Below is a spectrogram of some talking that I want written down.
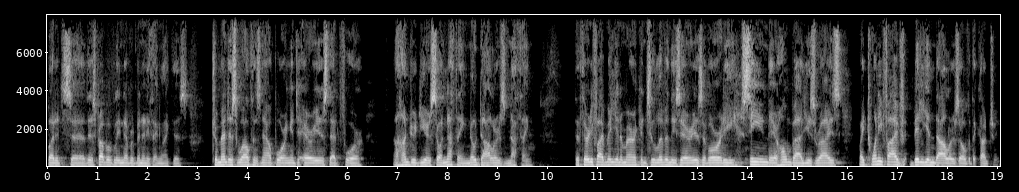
But it's uh, there's probably never been anything like this. Tremendous wealth is now pouring into areas that for a hundred years saw nothing, no dollars, nothing. The 35 million Americans who live in these areas have already seen their home values rise by 25 billion dollars over the country.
